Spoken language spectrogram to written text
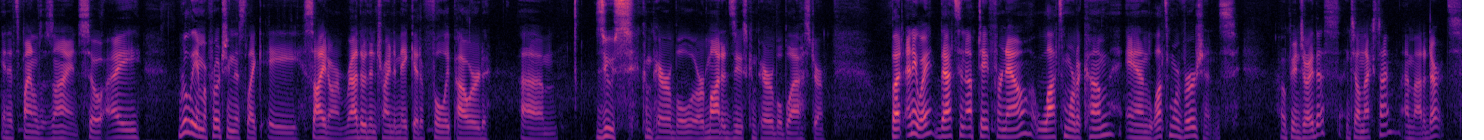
in its final design. So I really am approaching this like a sidearm rather than trying to make it a fully powered um, Zeus comparable or modded Zeus comparable blaster. But anyway, that's an update for now. Lots more to come and lots more versions. Hope you enjoyed this. Until next time, I'm out of darts.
